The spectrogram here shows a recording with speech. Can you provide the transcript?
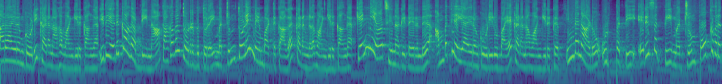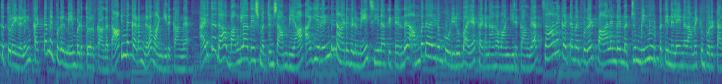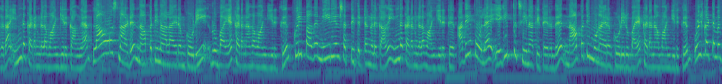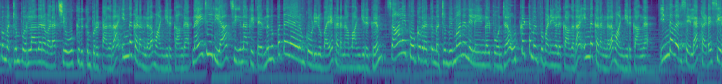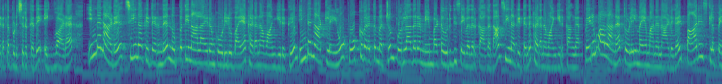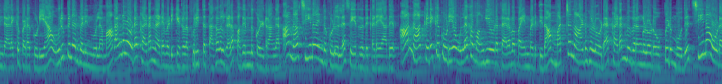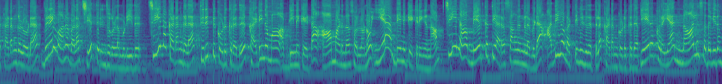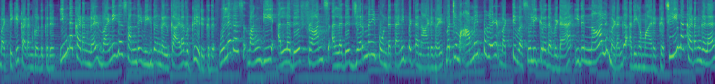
ஆறு ஆறாயிரம் கோடி கடனாக வாங்கியிருக்காங்க. இது எதுக்காக அப்படின்னா தகவல் தொடர்பு துறை மற்றும் தொழில் மேம்பாட்டுக்காக கடன்களை வாங்கியிருக்காங்க. கென்யா சீனா கிட்ட இருந்து ஐம்பத்தி ஐயாயிரம் கோடி ரூபாயை கடனா வாங்கியிருக்கு. இந்த நாடும் உற்பத்தி எரிசக்தி மற்றும் போக்குவரத்து துறைகளின் கட்டமைப்புகள் மேம்படுத்துவதற்காக தான் இந்த கடன்களை வாங்கியிருக்காங்க. அடுத்ததா பங்களாதேஷ் மற்றும் சாம்பியா ஆகிய ரெண்டு நாடுகளுமே சீனா கிட்ட இருந்து ஐம்பதாயிரம் கோடி ரூபாயை கடனாக வாங்கியிருக்காங்க. சாலை கட்டமைப்புகள் பாலங்கள் மற்றும் மின் உற்பத்தி நிலையங்கள் அமைக்கும் பொருட்டாக தான் இந்த கடன்களை வாங்கியிருக்காங்க. லாவோஸ் நாடு நாற்பத்தி நாலாயிரம் கோடி ரூபாயை கடனாக வாங்கியிருக்கு. குறிப்பாக நீரியல் சக்தி திட்டங்களுக்காக இந்த கடன்களை வாங்கியிருக்கு. அதே போல எகிப்து சீனா கிட்ட இருந்து நாற்பத்தி மூணாயிரம் கோடி ரூபாயை கடனா வாங்கியிருக்கு. உள்கட்டமைப்பு மற்றும் பொருளாதார வளர்ச்சியை ஊக்குவிக்கும் பொருட்டாக தான் இந்த கடன்களை வாங்கியிருக்காங்க. நைஜீரியா சீனா கிட்ட இருந்து முப்பத்தையாயிரம் கோடி ரூபாயை கடனா வாங்கியிருக்கு. சாலை போக்குவரத்து மற்றும் விமான நிலையங்கள் போன்ற உட்கட்டமைப்பு பணிகளுக்காக தான் இந்த கடன்களை வாங்கியிருக்காங்க. இந்த வரிசையில கடைசி இடத்தை பிடிச்சிருக்கிறது எக்வாடர். இந்த நாடு சீனா கிட்ட இருந்து முப்பத்தி நாலாயிரம் கோடி ரூபாயை கடனா வாங்கியிருக்கு. இந்த நாட்டிலையும் போக்குவரத்து மற்றும் பொருளாதார மேம்பாட்டை உறுதி செய்வதற்காக தான் சீனா கிட்ட இருந்து கடனை வாங்கியிருக்காங்க. பெரும்பாலான தொழில்மயமான நாடுகள் பாரிஸ் கிளப் என்று அழைக்கப்படக்கூடிய உறுப்பினர்களின் மூலமா தங்களோட கடன் நடவடிக்கைகளை குறித்த தகவல்களை பகிர்ந்து கொள்றாங்க. ஆனா சீனா இந்த குழுல சேர்றது கிடையாது. ஆனா கிடைக்கக்கூடிய உலக வங்கியோட தரவை பயன்படுத்தி தான் மற்ற நாடுகளோட கடன் விவரங்களோட ஒப்பிடும்போது சீனாவோட கடன்களோட விரைவான வளர்ச்சியை தெரிஞ்சு கொள்ள முடியுது. சீன கடன்களை திருப்பி கொடுக்கறது கடினமா அப்படின்னு கேட்டா ஆமான்னு தான் சொல்லணும். ஏன் அப்படின்னு கேக்குறீங்கன்னா சீனா மேற்கத்திய அரசாங்கங்களை விட அதிக வட்டி விகிதத்துல கடன் கொடுக்குது. ஏறக்குறைய நாலு சதவீதம் வட்டிக்கு கடன் கொடுக்குது. இந்த கடன்கள் வணிக சந்தை விகிதங்களுக்கு அளவுக்கு இருக்குது. உலக வங்கி அல்லது பிரான்ஸ் அல்லது ஜெர்மனி போன்ற தனிப்பட்ட நாடுகள் மற்றும் அமைப்புகள் வட்டி வசூலிக்கிறத விட இது நாலு மடங்கு அதிகமா இருக்கு. சீன கடன்களை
